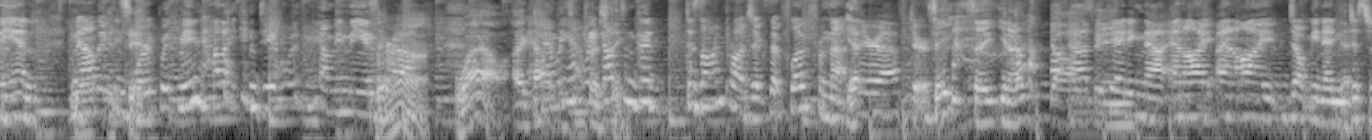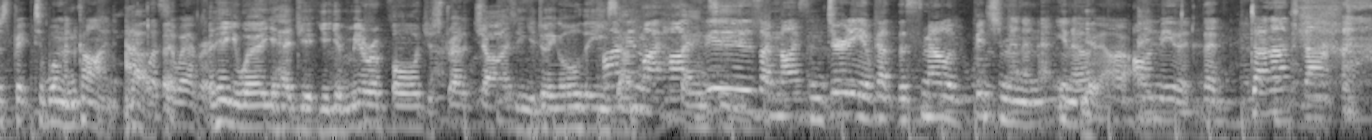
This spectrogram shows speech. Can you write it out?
and I'm in. Now they can in. work with me. Now they can deal with me. I'm in the in crowd. Wow. Okay. And we, have, we got some good design projects that flowed from that Yep. thereafter. See, so you know, Advocating that, and I and I don't mean any Yeah. disrespect to womankind No, but- whatsoever. But, here you were, you had your, your, your Miro board, you're strategizing, you're doing all these. I'm um, in my high fancy- vis. I'm nice and dirty. I've got the smell of bitumen and you know Yeah. uh, on me that that dun dun.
